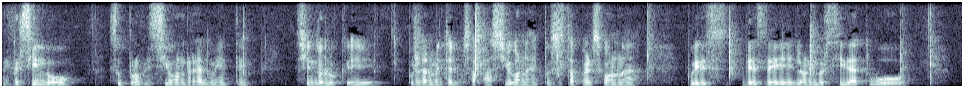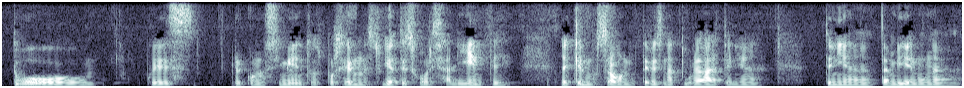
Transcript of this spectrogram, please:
ejerciendo su profesión realmente, siendo lo que pues, realmente los apasiona. Pues esta persona, pues desde la universidad tuvo, tuvo pues reconocimientos por ser un estudiante sobresaliente, ya que él mostraba un interés natural, tenía, tenía también una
